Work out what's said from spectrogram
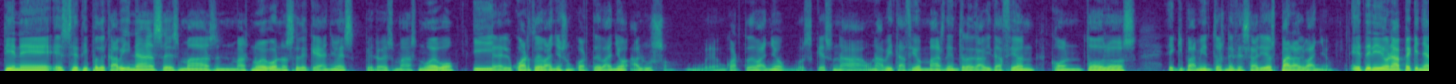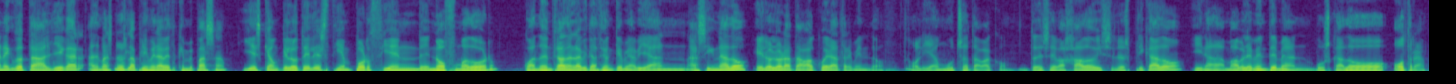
tiene ese tipo de cabinas, es más, más nuevo, no sé de qué año es, pero es más nuevo y el cuarto de baño es un cuarto de baño al uso, un cuarto de baño pues que es una, una habitación más dentro de la habitación con todos los equipamientos necesarios para el baño. He tenido una pequeña anécdota al llegar, además no es la primera vez que me pasa, y es que aunque el hotel es 100% de no fumador, cuando he entrado en la habitación que me habían asignado, el olor a tabaco era tremendo. Olía mucho a tabaco. Entonces he bajado y se lo he explicado y nada, amablemente me han buscado otra.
